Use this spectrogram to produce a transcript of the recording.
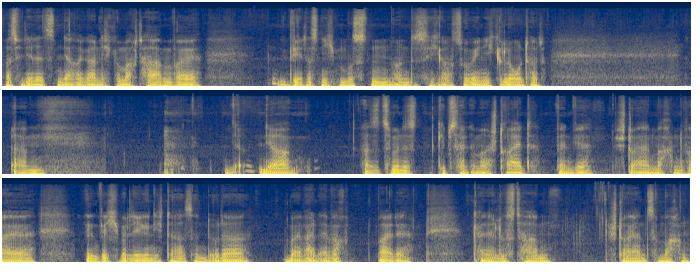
was wir die letzten Jahre gar nicht gemacht haben, weil wir das nicht mussten und es sich auch so wenig gelohnt hat, ähm, ja, also zumindest gibt es halt immer Streit, wenn wir Steuern machen, weil irgendwelche Belege nicht da sind oder weil wir halt einfach beide keine Lust haben, Steuern zu machen.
